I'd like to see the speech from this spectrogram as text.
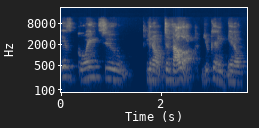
is going to you know develop you can you know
